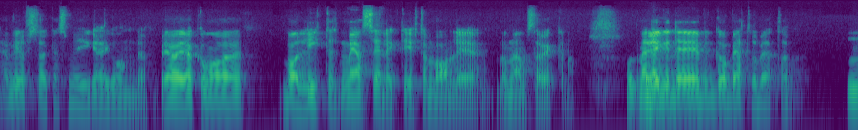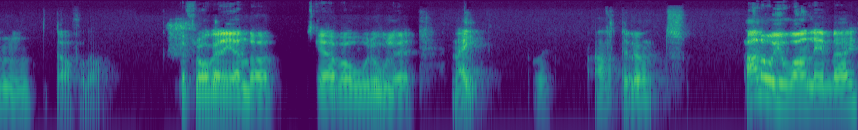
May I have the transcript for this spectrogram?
jag vill försöka smyga igång det. Jag, jag kommer vara lite mer selektivt än vanligt de närmsta veckorna. Men okej. det, det går bättre och bättre Mm. dag för dag. Jag frågar igen då. Ska jag vara orolig? Nej, allt är lugnt. Hallå Johan Lindberg!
